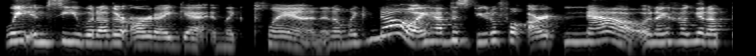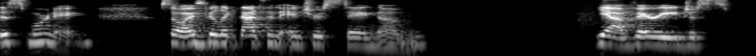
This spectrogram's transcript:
wait and see what other art I get and like plan. And I'm like, no, I have this beautiful art now. And I hung it up this morning. So I feel like that's an interesting, um, yeah, very just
